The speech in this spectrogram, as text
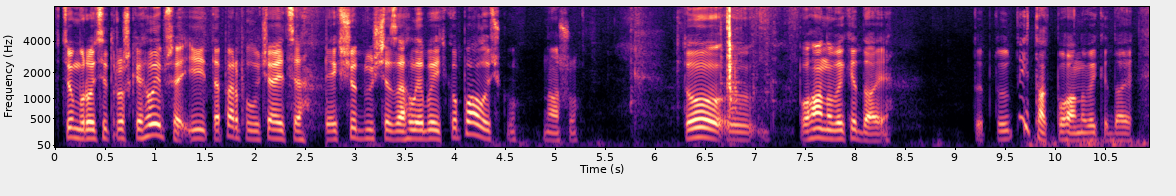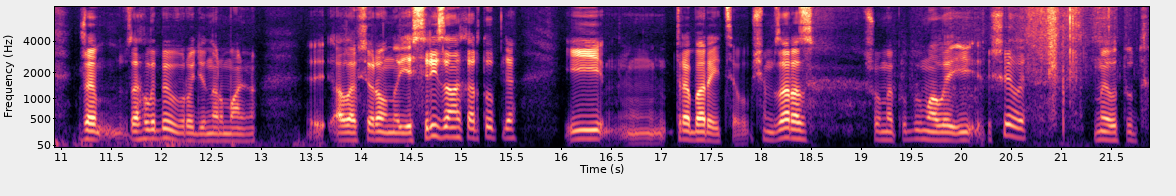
В цьому році трошки глибше, і тепер виходить, якщо дужче заглибить копалочку нашу, то е, погано викидає. Тобто і так погано викидає. Вже заглибив вроді нормально. Е, Але все одно є срізана картопля і треба ритися. В общем, зараз, що ми подумали і вирішили, ми отут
